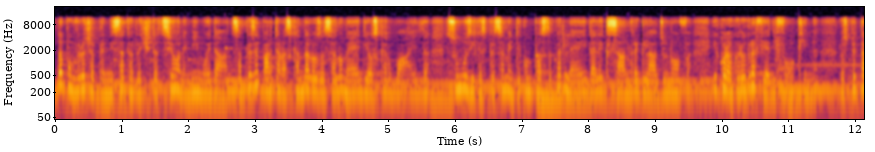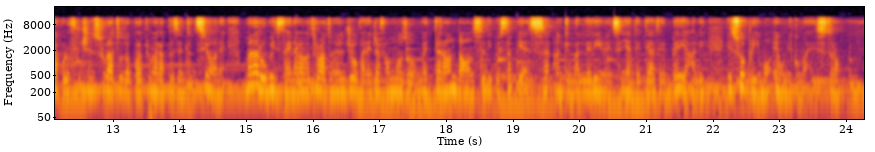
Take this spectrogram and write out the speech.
Dopo un veloce apprendistato in recitazione, mimo e danza, prese parte a una scandalosa Salomè di Oscar Wilde, su musica espressamente composta per lei da Alexandre Glazunov e con la coreografia di Fokin. Lo spettacolo fu censurato dopo la prima rappresentazione, ma la Rubinstein aveva trovato nel giovane e già famoso Metteron Dons di questa pièce, anche ballerino e insegnante ai teatri imperiali, il suo primo e unico maestro.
